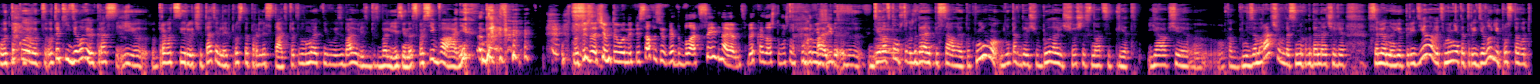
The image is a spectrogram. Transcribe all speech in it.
Вот, такое вот, вот такие диалоги как раз и провоцируют читателя их просто пролистать. Поэтому мы от него избавились безболезненно. Спасибо, Ане. Да, ну ты же зачем ты его написал? То есть какая-то была цель, наверное. Тебе казалось, что может он погрузит. А, э, дело в том, что когда я писала эту книгу, мне тогда еще было еще 16 лет. Я вообще как бы не заморачивалась, мы когда начали солено ее переделывать, мы некоторые диалоги просто вот,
